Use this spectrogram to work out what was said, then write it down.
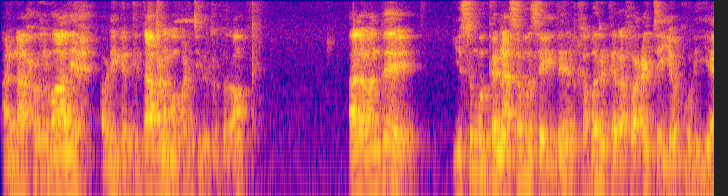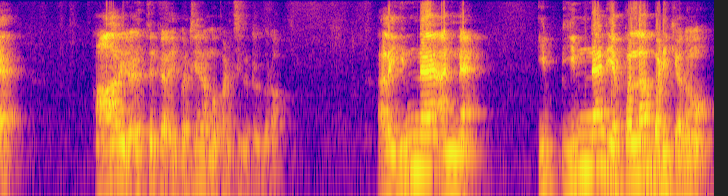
அண்ட் அஹுல் வாலிஹ் அப்படிங்கிற கிதாபை நம்ம படிச்சுக்கிட்டு இருக்கிறோம். அதில் வந்து இசுமுக்கு நசபு செய்து கபருக்கு ரஃபாய் செய்யக்கூடிய ஆறு எழுத்துக்களை பற்றி நம்ம படிச்சுக்கிட்டு இருக்கிறோம். அதில் இன்ன அன்ன. இப் இன்னன்னு எப்பெல்லாம் படிக்கணும்?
